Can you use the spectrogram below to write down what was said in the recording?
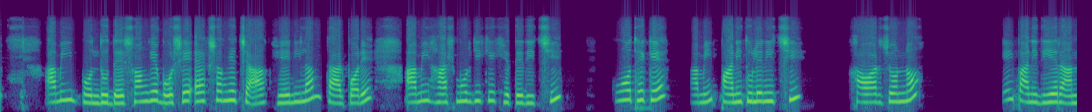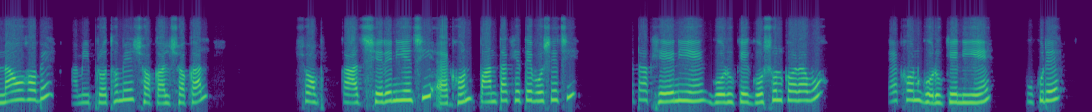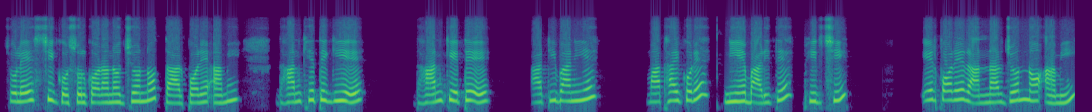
আমি বন্ধুদের সঙ্গে বসে একসঙ্গে চা খেয়ে নিলাম, তারপরে আমি হাঁস মুরগিকে খেতে দিচ্ছি। কুয়ো থেকে আমি পানি তুলে নিচ্ছি খাওয়ার জন্য। এই পানি দিয়ে রান্নাও হবে। আমি প্রথমে সকাল সকাল সব কাজ সেরে নিয়েছি, এখন পান্তা খেতে বসেছি। খেয়ে নিয়ে গরুকে গোসল করাবো। এখন গরুকে নিয়ে পুকুরে চলে এসেছি গোসল করানোর জন্য। তারপরে আমি ধান খেতে গিয়ে ধান কেটে আটি বানিয়ে মাথায় করে নিয়ে বাড়িতে ফিরছি। এরপরে রান্নার জন্য আমি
